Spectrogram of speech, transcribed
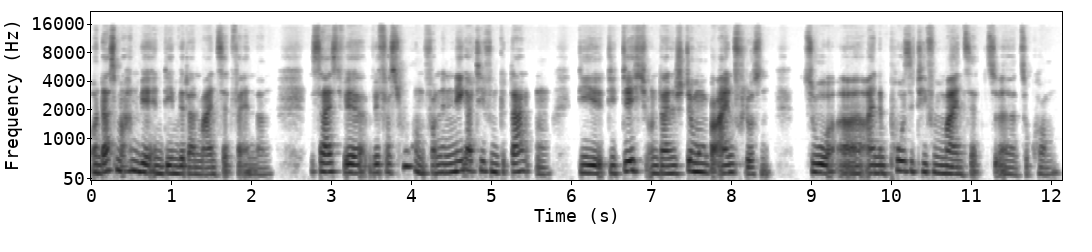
Und das machen wir, indem wir dein Mindset verändern. Das heißt, wir, wir versuchen von den negativen Gedanken, die, die dich und deine Stimmung beeinflussen, zu äh, einem positiven Mindset äh, zu kommen.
